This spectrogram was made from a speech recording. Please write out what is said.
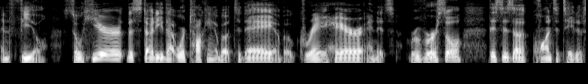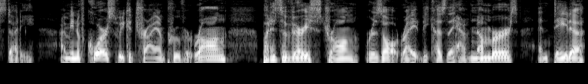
and feel. So here, the study that we're talking about today about gray hair and its reversal, this is a quantitative study. I mean, of course, we could try and prove it wrong, but it's a very strong result, right? Because they have numbers and data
